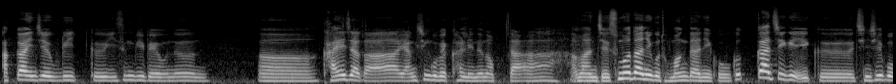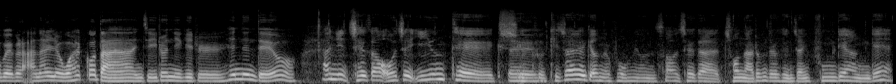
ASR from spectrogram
아까 이제 우리 그 이승비 배우는 어, 가해자가 양심 고백할 리는 없다. 아마 음. 이제 숨어 다니고 도망 다니고 끝까지 그 진실 고백을 안 하려고 할 거다. 이제 이런 얘기를 했는데요. 아니, 제가 어제 이윤택 씨그 네. 기자회견을 보면서 제가 저 나름대로 굉장히 붕괴한 게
